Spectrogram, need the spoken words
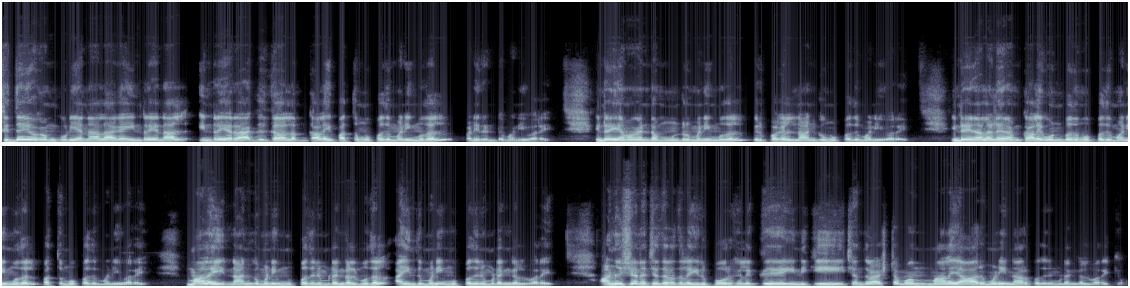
சித்தயோகம் கூடிய நாளாக இன்றைய நாள் இன்றைய ராகு காலம் காலை பத்து முப்பது மணி முதல் பனிரெண்டு மணி வரை. இன்றைய யமகண்டம் மூன்று மணி முதல் பிற்பகல் நான்கு முப்பது மணி வரை. இன்றைய நல்ல நேரம் காலை ஒன்பது முப்பது மணி முதல் பத்து முப்பது மணி வரை. மாலை நான்கு மணி முப்பது நிமிடங்கள் முதல் ஐந்து மணி முப்பது நிமிடங்கள் வரை. அனுஷ நட்சத்திரத்தில் இருப்பவர்களுக்கு இன்னைக்கு சந்திராஷ்டமம் மாலை ஆறு மணி நாற்பது நிமிடங்கள் வரைக்கும்.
